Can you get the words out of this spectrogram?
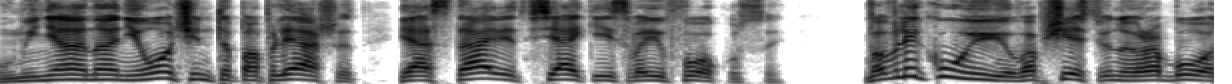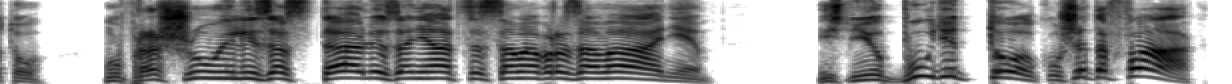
у меня она не очень-то попляшет и оставит всякие свои фокусы. Вовлеку ее в общественную работу, упрошу или заставлю заняться самообразованием. Из нее будет толк, уж это факт.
